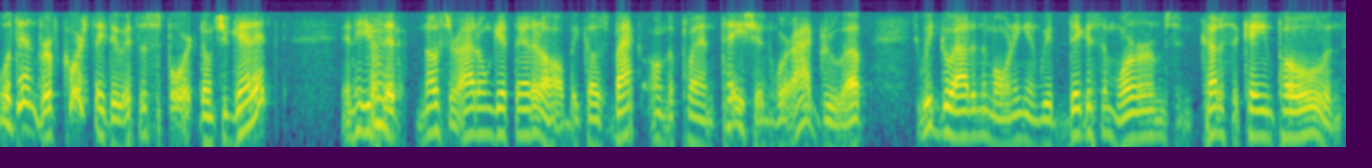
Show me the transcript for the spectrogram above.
Well, Denver, of course they do. It's a sport. Don't you get it? And he said, No, sir, I don't get that at all. Because back on the plantation where I grew up, we'd go out in the morning and we'd dig us some worms and cut us a cane pole and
